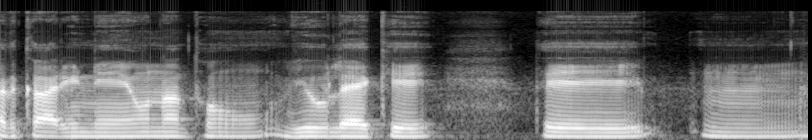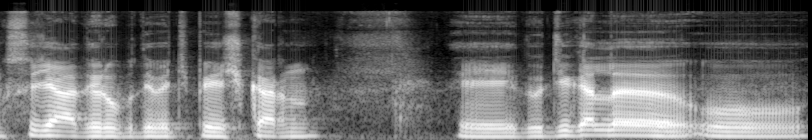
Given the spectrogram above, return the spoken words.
ਅਧਿਕਾਰੀ ਨੇ ਉਹਨਾਂ ਤੋਂ ਵਿਊ ਲੈ ਕੇ ਅਤੇ ਸੁਝਾਅ ਦੇ ਰੂਪ ਦੇ ਵਿੱਚ ਪੇਸ਼ ਕਰਨ ਤੇ ਦੂਜੀ ਗੱਲ, ਉਹ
